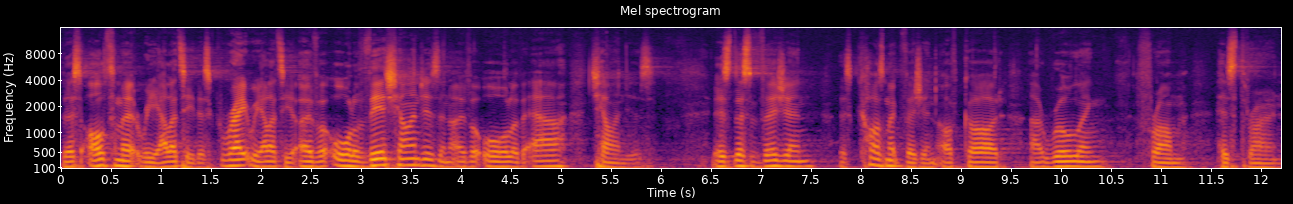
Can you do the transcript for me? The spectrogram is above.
this ultimate reality, this great reality over all of their challenges and over all of our challenges, is this vision, this cosmic vision of God uh, ruling from his throne.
